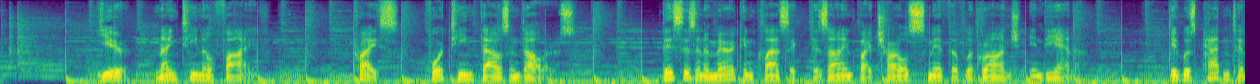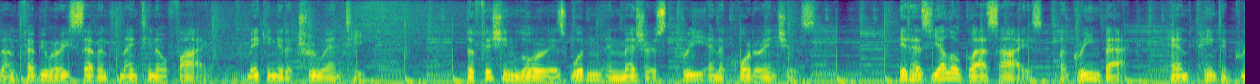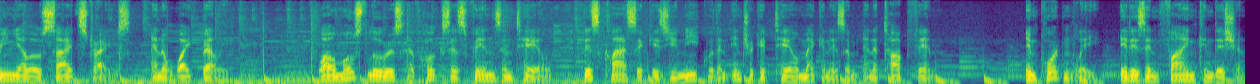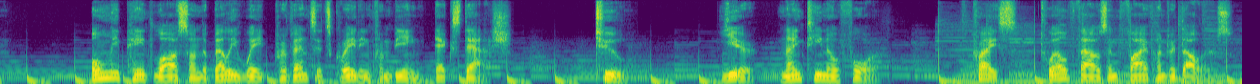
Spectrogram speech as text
Year, 1905. Price, $14,000. This is an American classic designed by Charles Smith of LaGrange, Indiana. It was patented on February 7, 1905, making it a true antique. The fishing lure is wooden and measures 3 and a quarter inches. It has yellow glass eyes, a green back, hand-painted green-yellow side stripes, and a white belly. While most lures have hooks as fins and tail, this classic is unique with an intricate tail mechanism and a top fin. Importantly, it is in fine condition. Only paint loss on the belly weight prevents its grading from being X-. 2. Year, 1904. Price, $12,500.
